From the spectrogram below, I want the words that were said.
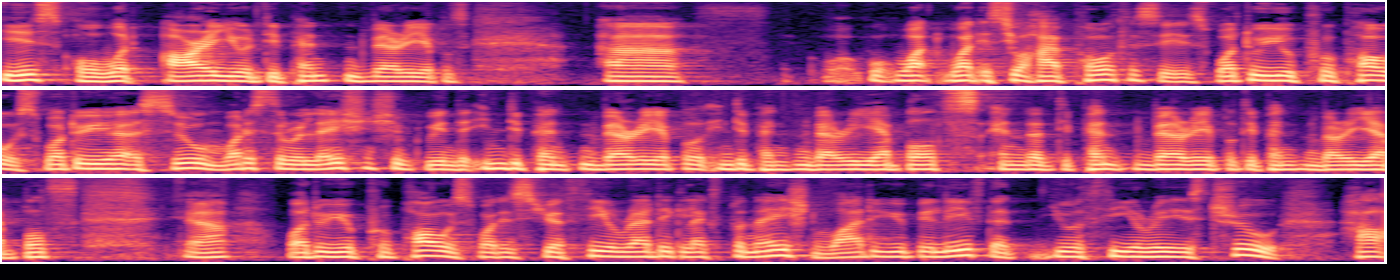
is or what are your dependent variables? Uh, what, what is your hypothesis? What do you propose? What do you assume? What is the relationship between the independent variable, independent variables, and the dependent variable, dependent variables? Yeah. What do you propose? What is your theoretical explanation? Why do you believe that your theory is true? How,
